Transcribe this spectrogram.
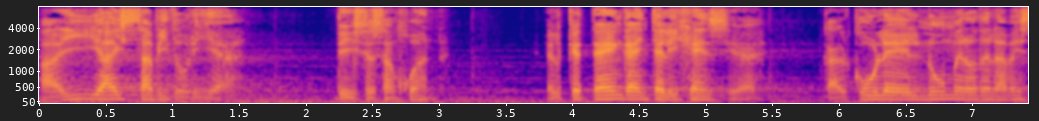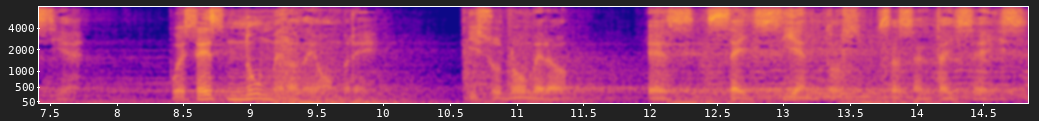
Ahí hay sabiduría dice San Juan. El que tenga inteligencia, calcule el número de la bestia, pues es número de hombre, y su número es 666.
